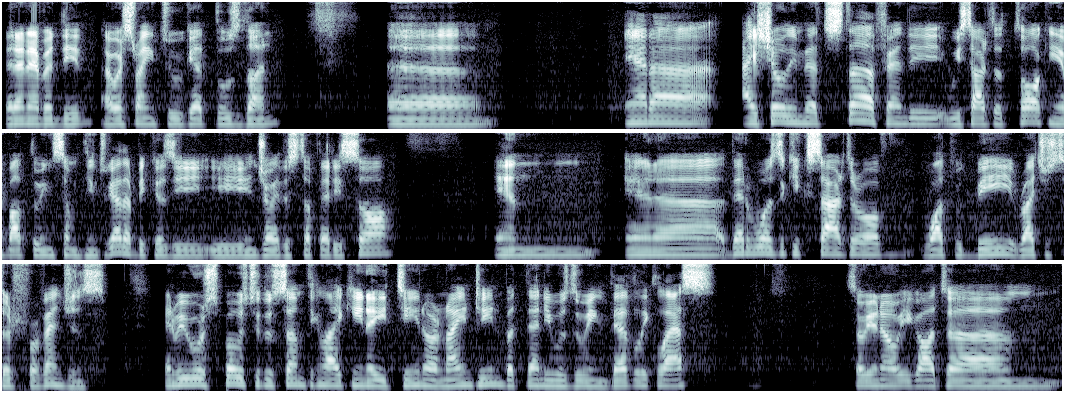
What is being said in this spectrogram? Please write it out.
that I never did. I was trying to get those done. Uh, and uh, I showed him that stuff, and he, we started talking about doing something together because he, he enjoyed the stuff that he saw and and uh, that was the Kickstarter of what would be Righteous Thirst for Vengeance. And we were supposed to do something like in 18 or 19, but then he was doing Deadly Class. So you know he got um,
